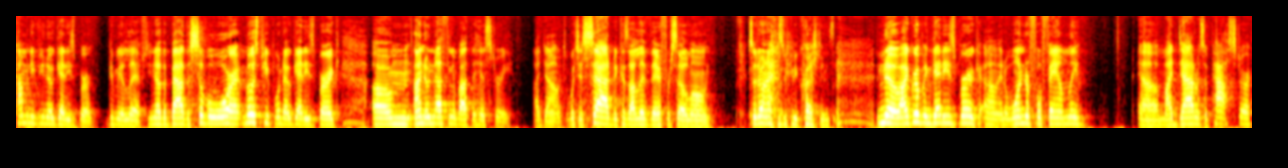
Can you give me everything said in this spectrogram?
How many of you know Gettysburg? Give me a lift. You know the bad, the Civil War. Most people know Gettysburg. Um, I know nothing about the history. I don't, which is sad because I lived there for so long. So don't ask me any questions. No, I grew up in Gettysburg uh, in a wonderful family. Uh, my dad was a pastor.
